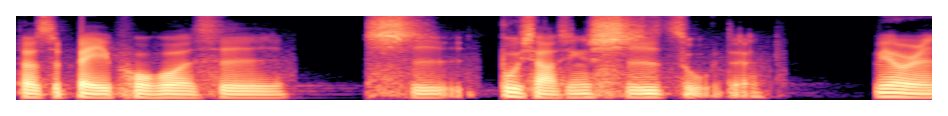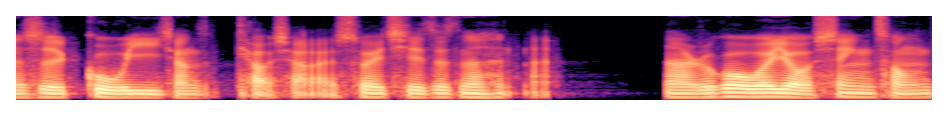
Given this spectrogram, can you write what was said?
都是被迫或者是失不小心失足的，没有人是故意这样子跳下来，所以其实这真的很难。那如果我有幸从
